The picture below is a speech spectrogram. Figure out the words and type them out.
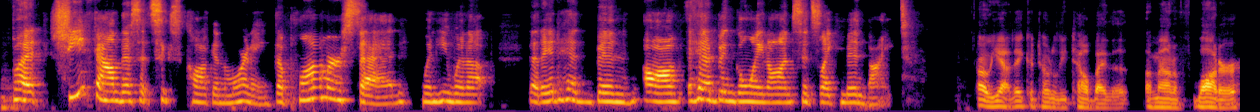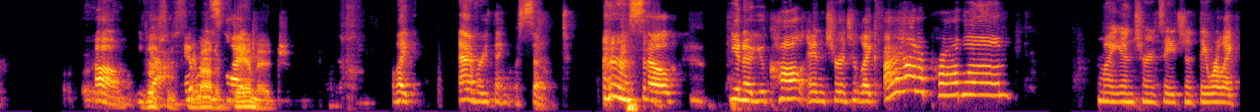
But she found this at six o'clock in the morning. The plumber said when he went up that it had been off, it had been going on since like midnight. Oh yeah, they could totally tell by the amount of water uh, Oh, yeah. versus the It amount of like- damage. Like everything was soaked. so, you know, you call insurance, you're like, I had a problem. My insurance agent, they were like,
